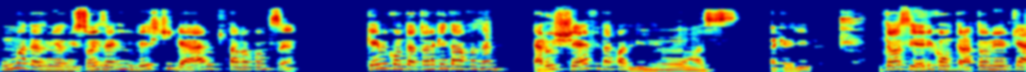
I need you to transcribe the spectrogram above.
uma das minhas missões era investigar o que estava acontecendo. Quem me contratou era quem estava fazendo. Era o chefe da quadrilha. Nossa. Você acredita? Então, assim, ele contratou meio que, ah,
